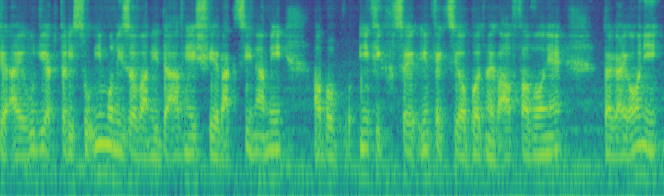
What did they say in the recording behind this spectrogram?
že aj ľudia, ktorí sú imunizovaní dávnejšie vakcínami alebo infekciou povedzme v alfa vlne, tak aj oni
